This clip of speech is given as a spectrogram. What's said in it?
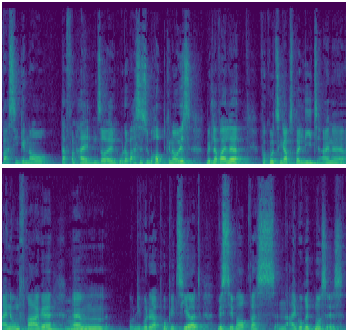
was sie genau davon halten sollen oder was es überhaupt genau ist. Mittlerweile, vor kurzem gab es bei Lead eine, eine Umfrage, mhm. ähm, die wurde da publiziert, wisst ihr überhaupt, was ein Algorithmus ist?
